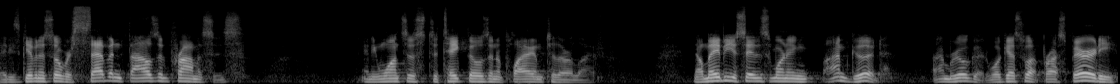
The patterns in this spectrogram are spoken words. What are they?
He's given us over 7,000 promises, and He wants us to take those and apply them to our life. Now, maybe you say this morning, I'm good. I'm real good. Well, guess what? Prosperity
